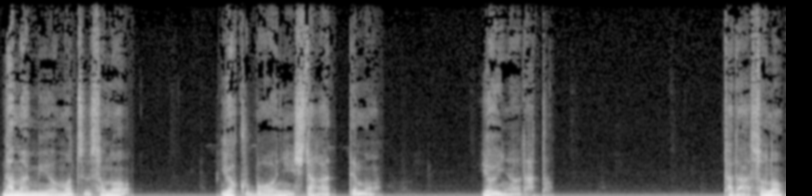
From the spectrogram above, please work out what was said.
生身を持つその欲望に従っても良いのだと。ただその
